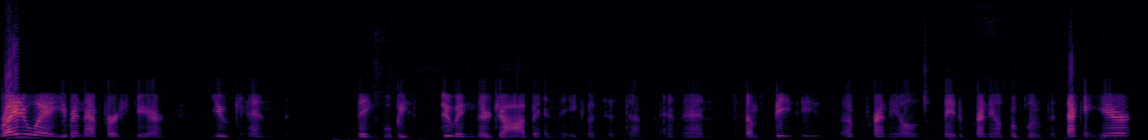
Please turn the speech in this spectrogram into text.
right away, even that first year, you can they will be doing their job in the ecosystem, and then some species of perennials, native perennials, will bloom the second year.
